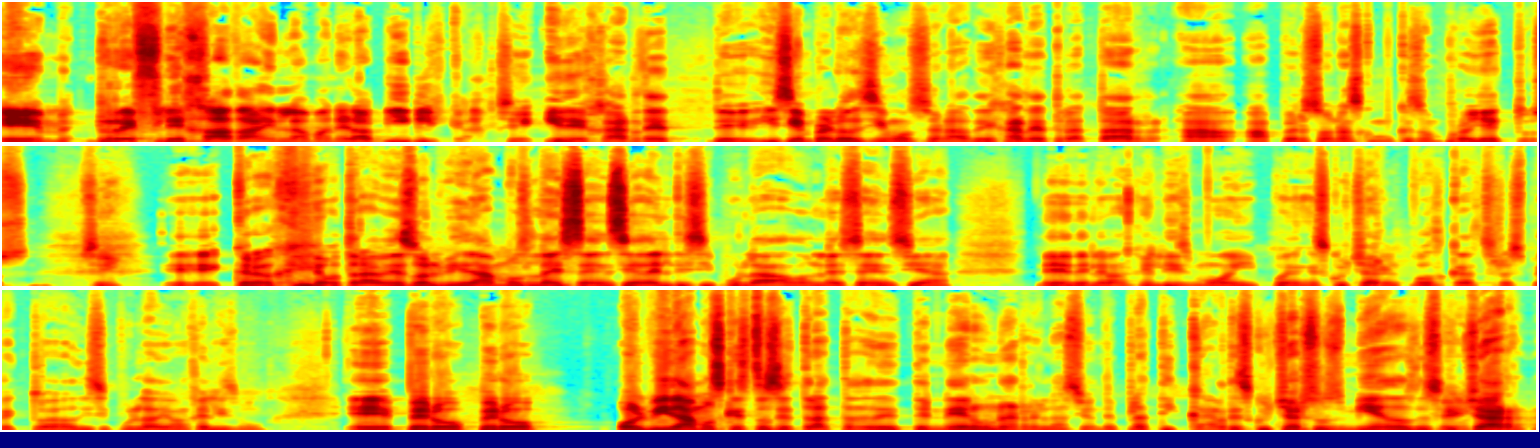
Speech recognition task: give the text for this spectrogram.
em, reflejada en la manera bíblica. Sí, y dejar de, y siempre lo decimos, ¿verdad? Dejar de tratar a, personas como que son proyectos. Sí. Eh, creo que otra vez olvidamos la esencia del discipulado, la esencia del evangelismo y pueden escuchar el podcast respecto a discipulado y evangelismo. Eh, pero, pero olvidamos que esto se trata de tener una relación, de platicar, de escuchar sus miedos, de Sí. escuchar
